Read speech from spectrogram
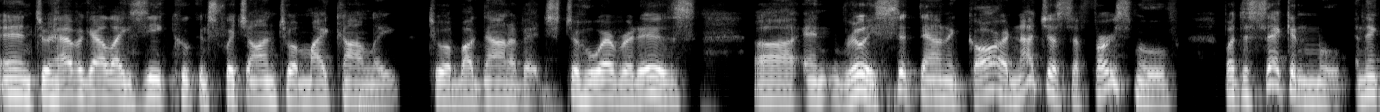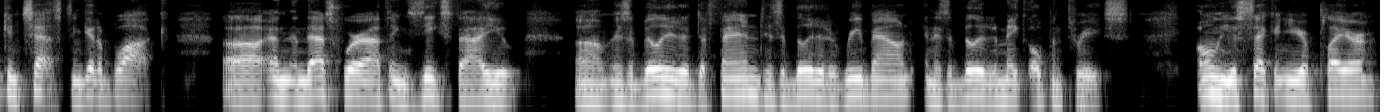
and to have a guy like Zeke who can switch on to a Mike Conley, to a Bogdanovich, to whoever it is, uh, and really sit down and guard not just the first move, but the second move and then contest and get a block. Uh, and, and that's where I think Zeke's value, um, his ability to defend, his ability to rebound, and his ability to make open threes. Only a second year player.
